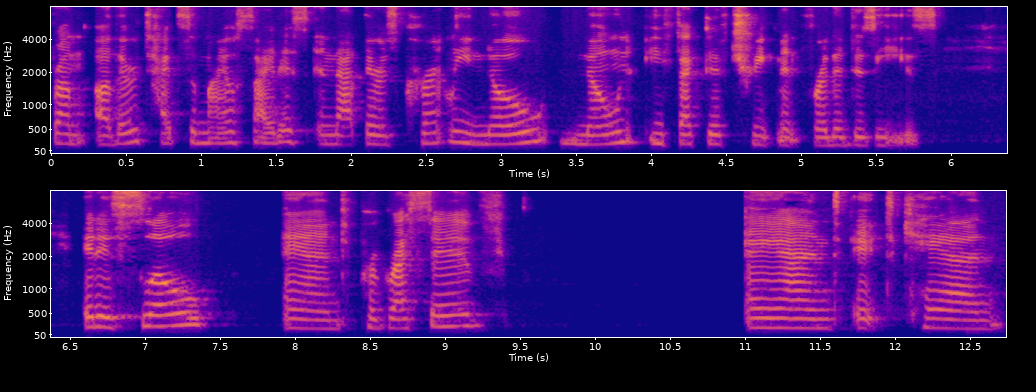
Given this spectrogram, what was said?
from other types of myositis in that there is currently no known effective treatment for the disease. It is slow and progressive, and it can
